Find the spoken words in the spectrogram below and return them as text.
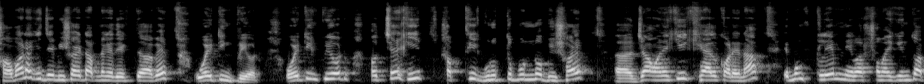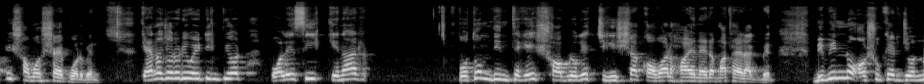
সবার আগে যে বিষয়টা আপনাকে দেখতে হবে ওয়েটিং পিরিয়ড ওয়েটিং পিরিয়ড হচ্ছে কি, সবথেকে গুরুত্বপূর্ণ বিষয় যা অনেকেই খেয়াল করে না এবং ক্লেম নেওয়ার সময় কিন্তু আপনি সমস্যায় পড়বেন। কেন জরুরি ওয়েটিং পিরিয়ড পলিসি কেনার প্রথম দিন থেকেই সব রোগের চিকিৎসা কভার হয় না, এটা মাথায় রাখবেন। বিভিন্ন অসুখের জন্য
